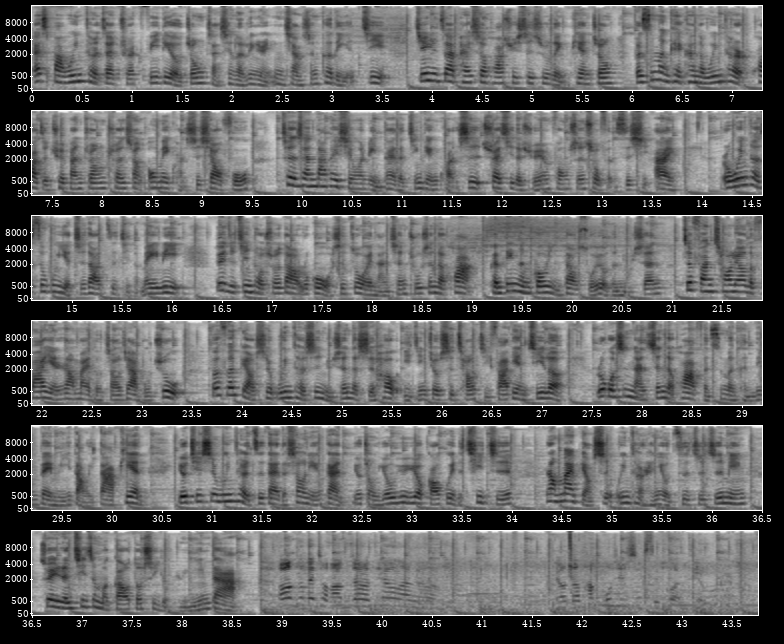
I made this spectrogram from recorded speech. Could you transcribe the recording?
S 宝 Winter 在 track video 中展现了令人印象深刻的演技。近日在拍摄花絮试出的影片中，粉丝们可以看到 Winter 化着雀斑妆，穿上欧美款式校服，衬衫搭配斜纹领带的经典款式，帅气的学院风深受粉丝喜爱。而 Winter 似乎也知道自己的魅力，对着镜头说道：“如果我是作为男生出生的话，肯定能勾引到所有的女生。”这番超撩的发言让麦都招架不住，纷纷表示 Winter 是女生的时候，已经就是超级发电机了。如果是男生的话，粉丝们肯定被迷倒一大片。尤其是 Winter 自带的少年感，有种忧郁又高贵的气质，让麦表示 Winter 很有自知之明，所以人气这么高都是有原因的。啊，근데저남자로태어나면여자다꼬실수있을것같아요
